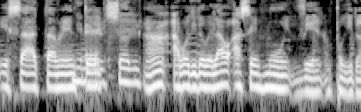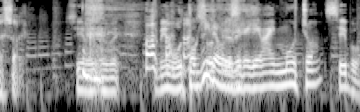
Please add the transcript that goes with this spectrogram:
Exactamente. Viene del sol. Ah, a potito pelado hace muy bien un poquito de sol. Sí, me- me- a mí me gusta el Poquito, sol, porque si te quemáis mucho. Sí, po.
